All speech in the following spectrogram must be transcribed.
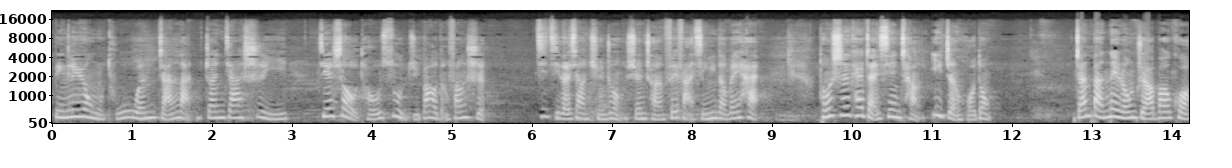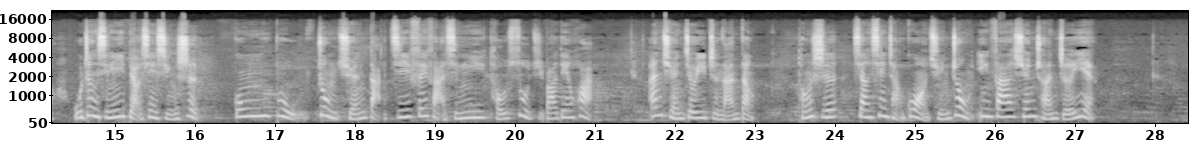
并利用图文展览、专家事宜、接受投诉举报等方式，积极的向群众宣传非法行医的危害，同时开展现场义诊活动。展板内容主要包括无证行医表现形式。公布重拳打击非法行医投诉举报电话、安全就医指南等，同时向现场过往群众印发宣传折页。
